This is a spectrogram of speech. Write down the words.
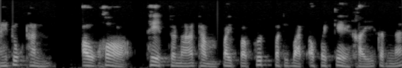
ให้ทุกท่านเอาข้อเทศนาธรรมไปประพฤติปฏิบัติเอาไปแก้ไขกันนะ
